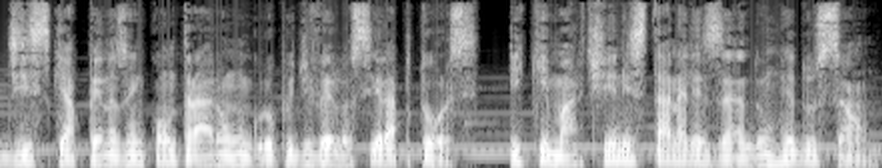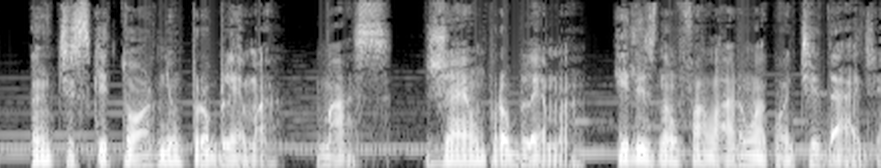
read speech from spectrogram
Diz que apenas encontraram um grupo de Velociraptors, e que Martini está analisando uma redução, antes que torne um problema. Mas, já é um problema. Eles não falaram a quantidade,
